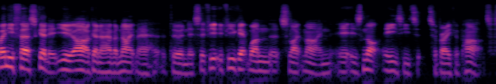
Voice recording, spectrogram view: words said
when you first get it, you are going to have a nightmare doing this. If you if you get one that's like mine, it is not easy to, to break apart.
